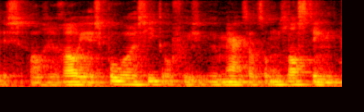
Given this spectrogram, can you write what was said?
dus als u rode sporen ziet of u merkt dat de ontlasting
